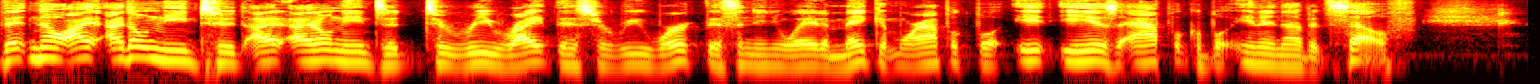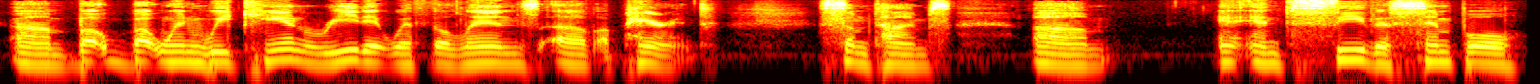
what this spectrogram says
That no, I, I don't need to, I, I don't need to, to rewrite this or rework this in any way to make it more applicable. It is applicable in and of itself. Um, but, but when we can read it with the lens of a parent, sometimes, um, and, and see the simple,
